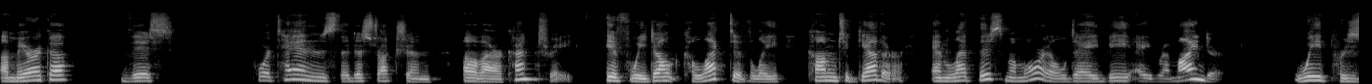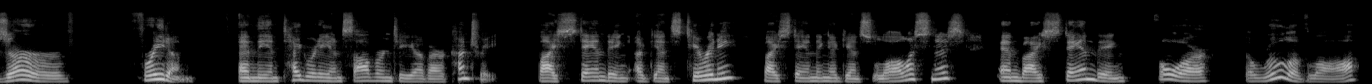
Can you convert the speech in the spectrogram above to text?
America, this portends the destruction of our country if we don't collectively come together and let this Memorial Day be a reminder. We preserve freedom and the integrity and sovereignty of our country by standing against tyranny by standing against lawlessness and by standing for the rule of law.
